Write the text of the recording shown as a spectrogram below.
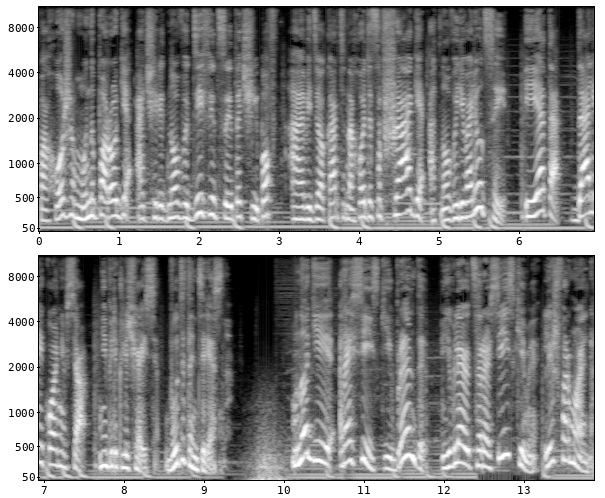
Похоже, мы на пороге очередного дефицита чипов, а видеокарты находятся в шаге от новой революции. И это далеко не все. Не переключайся, будет интересно. Многие российские бренды являются российскими лишь формально,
